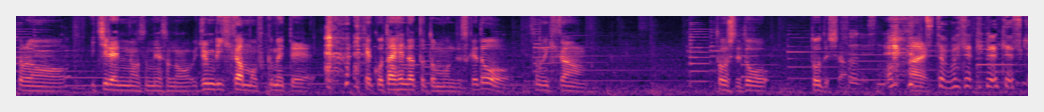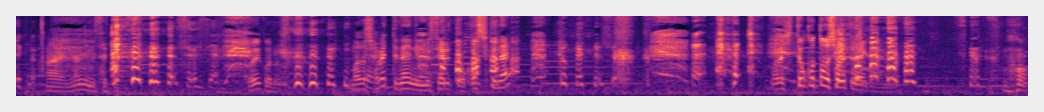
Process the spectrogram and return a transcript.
その一連の,、ね、その準備期間も含めて結構大変だったと思うんですけどその期間通してどうどうでした？そうですね、はい。ちょっとむせてるんですけど。はい。何見せて すいません。どういうこと？ですかまだ喋ってないのに見せるっておかしくない？ごめんなさい。まだ一言も喋ってないからね。もう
